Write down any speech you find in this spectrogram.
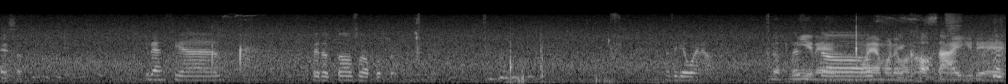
Eso. Gracias. Pero todo su apoyo. Así que bueno. Nos Besitos. miren, voy a Buenos Aires.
